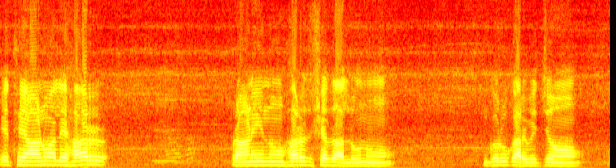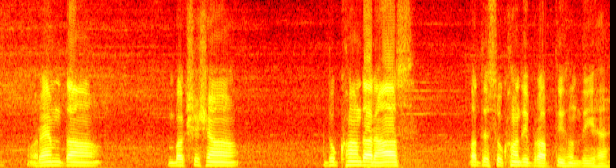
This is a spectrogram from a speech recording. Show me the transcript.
ਇੱਥੇ ਆਉਣ ਵਾਲੇ ਹਰ ਪ੍ਰਾਣੀ ਨੂੰ, ਹਰ ਸ਼ਰਧਾਲੂ ਨੂੰ ਗੁਰੂ ਘਰ ਵਿੱਚੋਂ ਰਹਿਮਤਾਂ, ਬਖਸ਼ਿਸ਼ਾਂ, ਦੁੱਖਾਂ ਦਾ ਨਾਸ ਅਤੇ ਸੁੱਖਾਂ ਦੀ ਪ੍ਰਾਪਤੀ ਹੁੰਦੀ ਹੈ।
